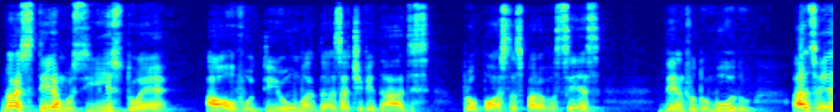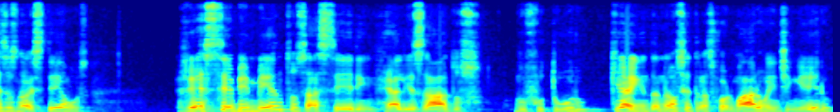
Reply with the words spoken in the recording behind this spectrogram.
Nós temos, e isto é alvo de uma das atividades propostas para vocês dentro do Moodle, às vezes nós temos recebimentos a serem realizados no futuro que ainda não se transformaram em dinheiro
